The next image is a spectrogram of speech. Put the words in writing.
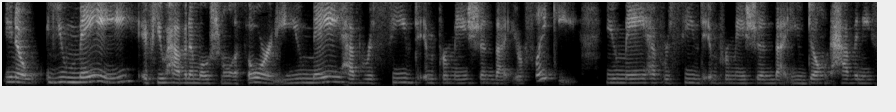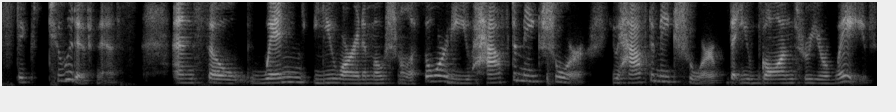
you know, you may, if you have an emotional authority, you may have received information that you're flaky. You may have received information that you don't have any stick to itiveness. And so when you are an emotional authority, you have to make sure, you have to make sure that you've gone through your wave.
